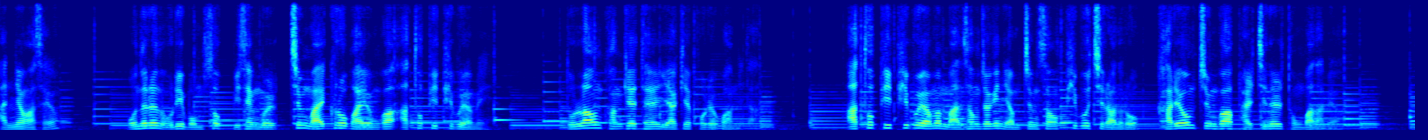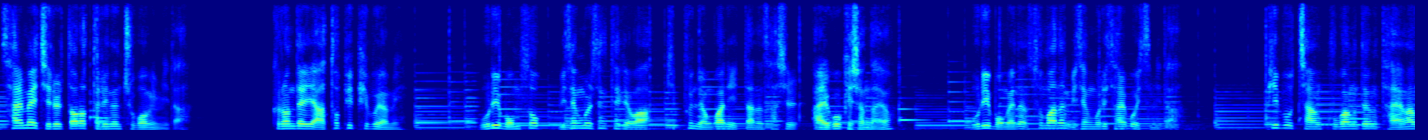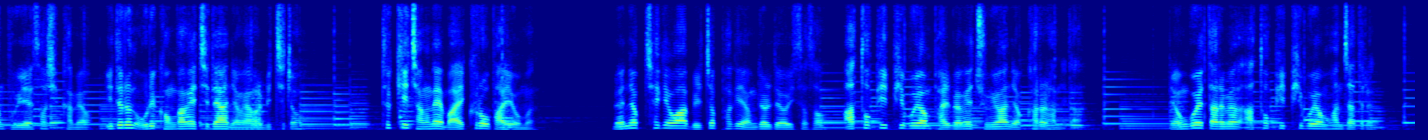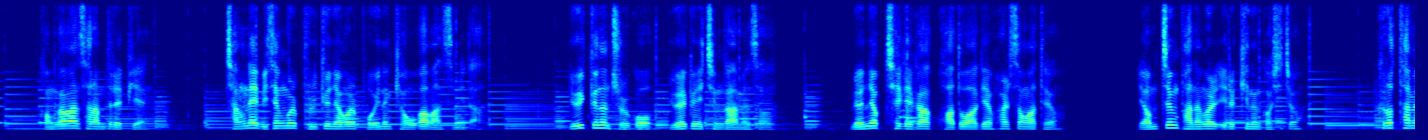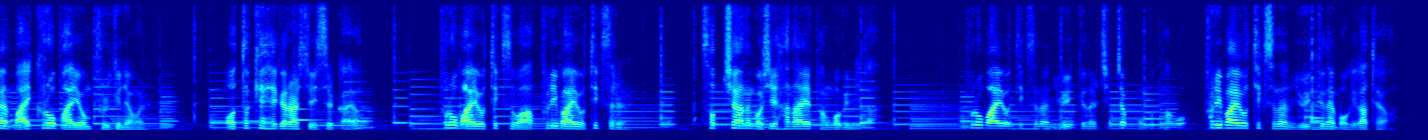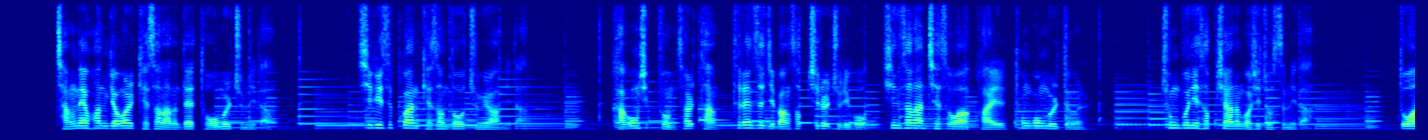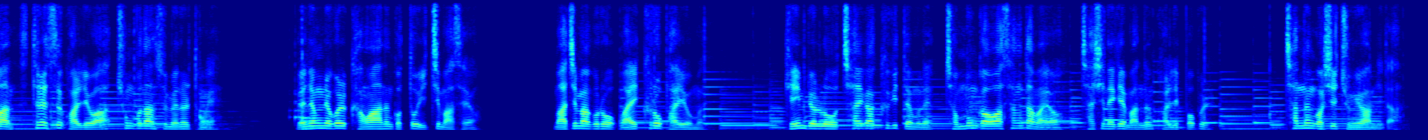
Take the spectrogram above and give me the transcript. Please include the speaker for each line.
Speaker 1: 안녕하세요. 오늘은 우리 몸속 미생물, 즉 마이크로바이옴과 아토피 피부염의 놀라운 관계에 대해 이야기해 보려고 합니다. 아토피 피부염은 만성적인 염증성 피부 질환으로 가려움증과 발진을 동반하며 삶의 질을 떨어뜨리는 주범입니다. 그런데 이 아토피 피부염이 우리 몸속 미생물 생태계와 깊은 연관이 있다는 사실 알고 계셨나요? 우리 몸에는 수많은 미생물이 살고 있습니다. 피부, 장, 구강 등 다양한 부위에 서식하며 이들은 우리 건강에 지대한 영향을 미치죠. 특히 장내 마이크로바이옴은 면역 체계와 밀접하게 연결되어 있어서 아토피 피부염 발병에 중요한 역할을 합니다. 연구에 따르면 아토피 피부염 환자들은 건강한 사람들에 비해 장내 미생물 불균형을 보이는 경우가 많습니다. 유익균은 줄고 유해균이 증가하면서 면역 체계가 과도하게 활성화되어 염증 반응을 일으키는 것이죠. 그렇다면 마이크로바이옴 불균형을 어떻게 해결할 수 있을까요? 프로바이오틱스와 프리바이오틱스를 섭취하는 것이 하나의 방법입니다. 프로바이오틱스는 유익균을 직접 공급하고 프리바이오틱스는 유익균의 먹이가 되어 장내 환경을 개선하는 데 도움을 줍니다. 식이습관 개선도 중요합니다. 가공식품, 설탕, 트랜스지방 섭취를 줄이고 신선한 채소와 과일, 통곡물 등을 충분히 섭취하는 것이 좋습니다. 또한 스트레스 관리와 충분한 수면을 통해 면역력을 강화하는 것도 잊지 마세요. 마지막으로 마이크로바이옴은 개인별로 차이가 크기 때문에 전문가와 상담하여 자신에게 맞는 관리법을 찾는 것이 중요합니다.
